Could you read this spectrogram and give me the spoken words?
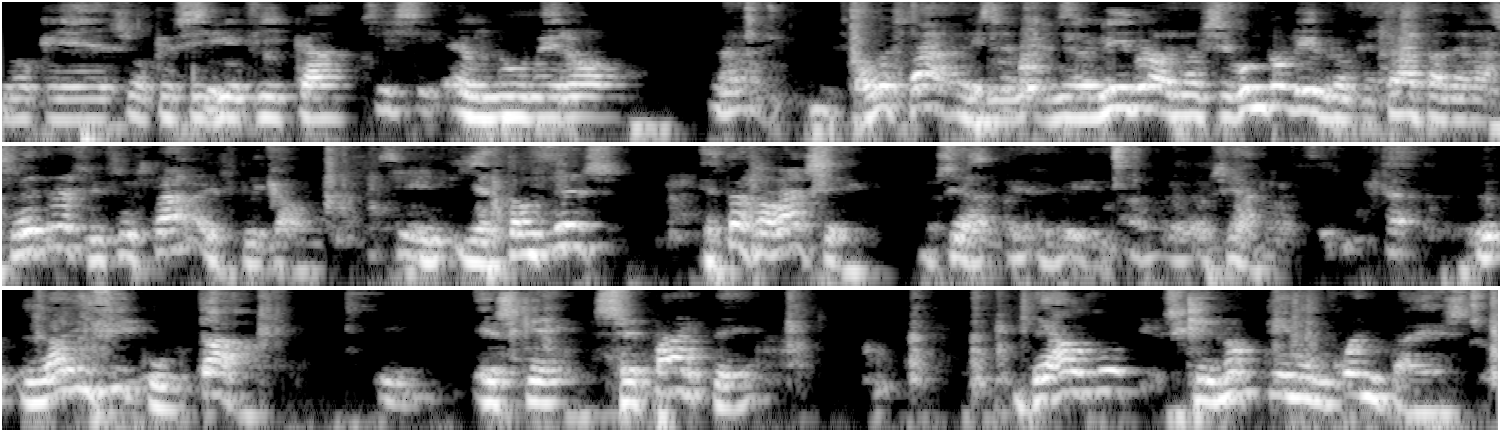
lo que es, lo que significa, sí, sí. el número, ¿no? todo está en, el libro, en el segundo libro que trata de las letras, eso está explicado. Y, y entonces, esta es la base. O sea, eh, eh, o sea, la dificultad es que se parte de algo que no tiene en cuenta esto.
